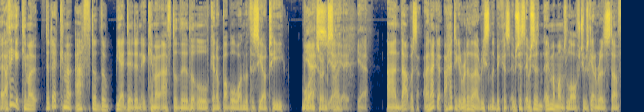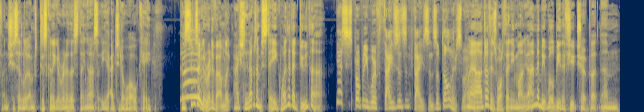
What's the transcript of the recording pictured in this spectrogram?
Uh, I think it came out. Did it come out after the? Yeah, it did, and it came out after the little kind of bubble one with the CRT monitor yes, inside. Yeah, yeah, yeah. And that was, and I got, I had to get rid of that recently because it was just, it was just in my mum's loft. She was getting rid of stuff, and she said, "Look, I'm just going to get rid of this thing." And I was like, "Yeah, do you know what? Okay." And as soon as I got rid of it, I'm like, "Actually, that was a mistake. Why did I do that?" Yes, it's probably worth thousands and thousands of dollars. Right Well, now. I don't know if it's worth any money. Uh, Maybe it will be in the future, but um,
